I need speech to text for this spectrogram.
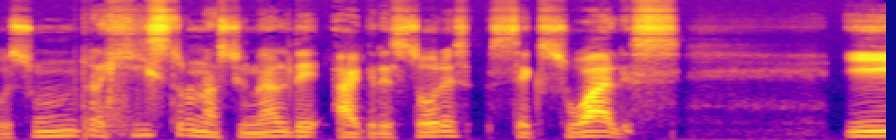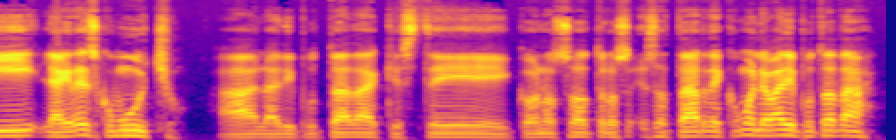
pues un registro nacional de agresores sexuales. Y le agradezco mucho a la diputada que esté con nosotros esta tarde. ¿Cómo le va, diputada?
